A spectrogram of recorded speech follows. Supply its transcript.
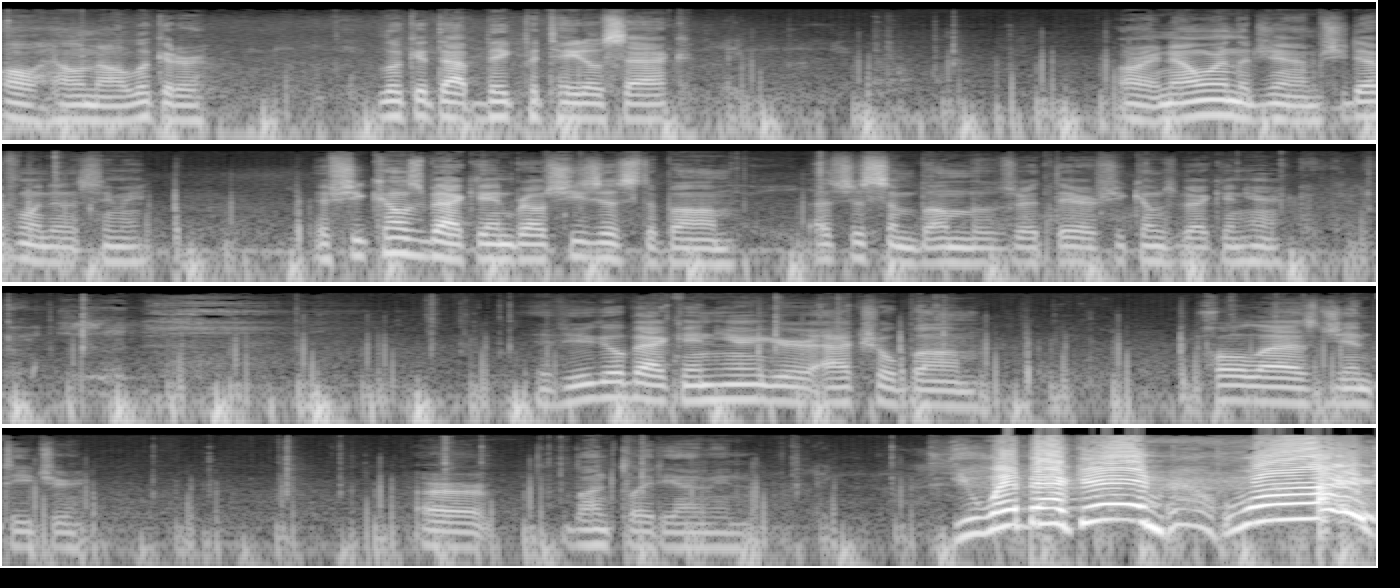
Oh, hell no. Look at her. Look at that big potato sack. Alright, now we're in the gym. She definitely didn't see me. If she comes back in, bro, she's just a bum. That's just some bum moves right there if she comes back in here. If you go back in here, you're an actual bum. Whole ass gym teacher. Or lunch lady, I mean. You went back in! Why?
